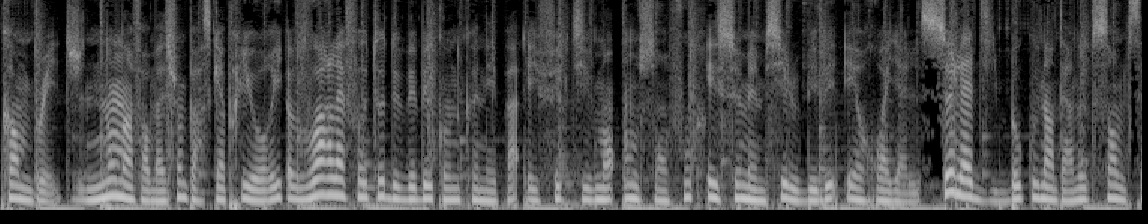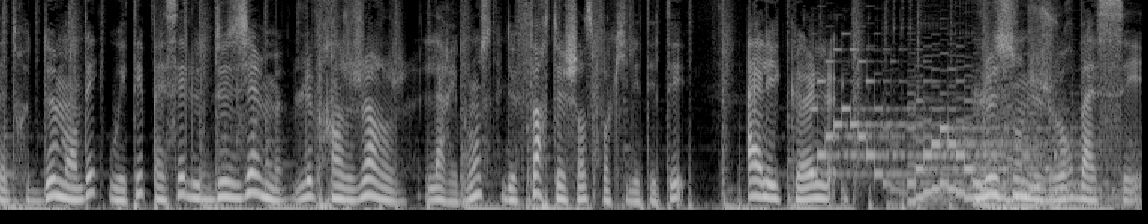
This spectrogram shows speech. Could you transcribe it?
Cambridge. Non-information parce qu'a priori, voir la photo de bébé qu'on ne connaît pas, effectivement, on s'en fout, et ce même si le bébé est royal. Cela dit, beaucoup d'internautes semblent s'être demandé où était passé le deuxième, le prince George. La réponse, de fortes chances pour qu'il ait été à l'école. Le son du jour, bah c'est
